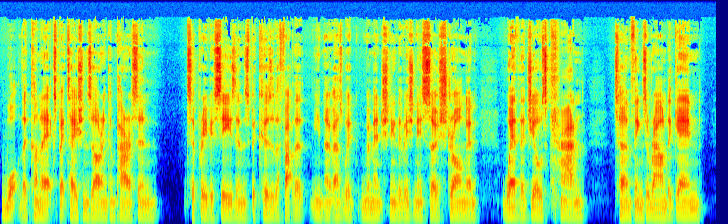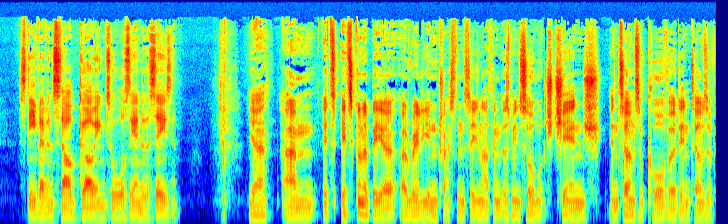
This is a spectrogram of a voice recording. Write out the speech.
what the kind of expectations are in comparison to previous seasons because of the fact that, you know, as we're, we're mentioning, the vision is so strong and whether Gills can turn things around again, Steve Evans style, going towards the end of the season. Yeah, um, it's it's going to be a, a really interesting season. I think there's been so much change in terms of COVID, in terms of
